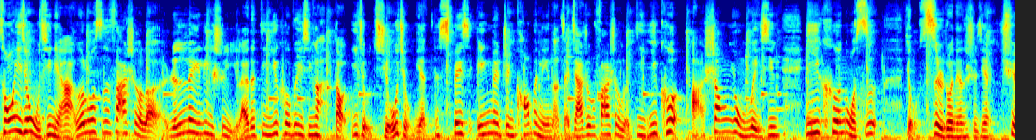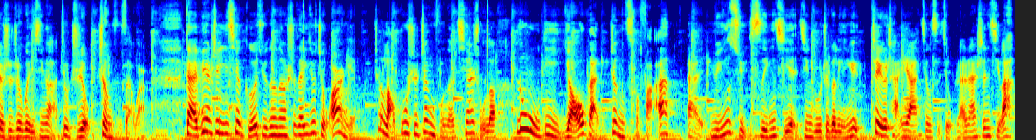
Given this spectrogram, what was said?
从一九五七年啊，俄罗斯发射了人类历史以来的第一颗卫星啊，到一九九九年，Space Imaging Company 呢在加州发射了第一颗啊商用卫星伊科诺斯。有四十多年的时间，确实这卫星啊就只有政府在玩。改变这一切格局的呢，是在一九九二年，这个老布什政府呢签署了陆地遥感政策法案，哎，允许私营企业进入这个领域，这个产业啊就此就冉冉升起了。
